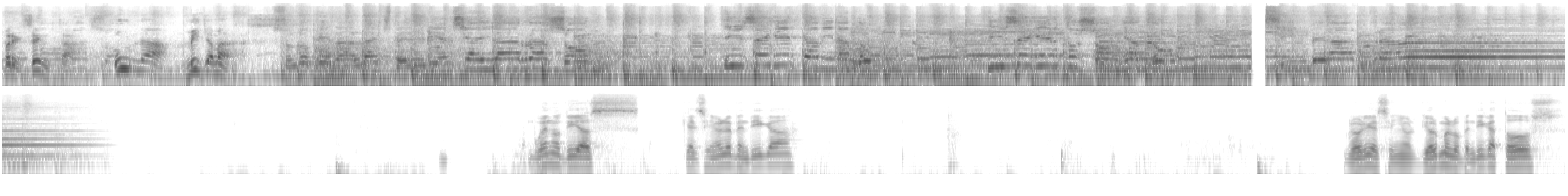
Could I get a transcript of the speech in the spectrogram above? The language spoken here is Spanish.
presenta Una Milla Más. Solo queda la experiencia y la razón. Y seguir caminando. Y seguir tú soñando. Sin ver atrás. Buenos días. Que el Señor les bendiga. Gloria al Señor. Dios me los bendiga a todos.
